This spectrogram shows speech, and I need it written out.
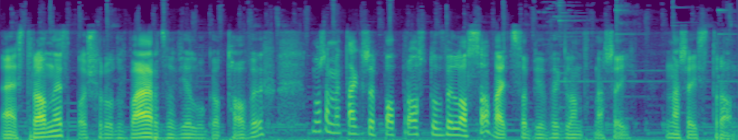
e, strony spośród bardzo wielu gotowych. Możemy także po prostu wylosować sobie wygląd naszej naszej strony.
